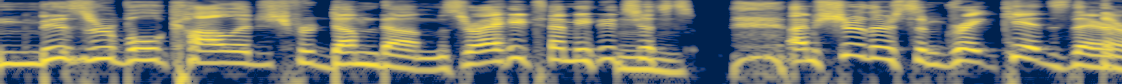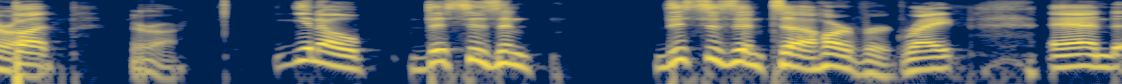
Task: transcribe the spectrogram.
miserable college for dum dums, right? I mean, it's just I'm sure there's some great kids there, Mm-hmm. There are. but there are. you know, this isn't this isn't uh, Harvard, right? And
